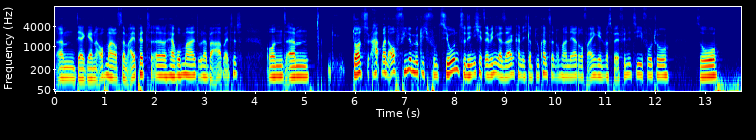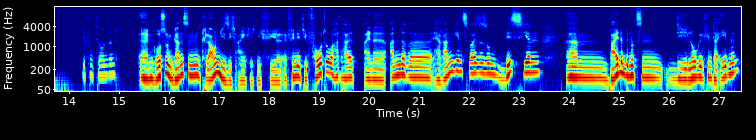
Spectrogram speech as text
ähm, der gerne auch mal auf seinem iPad äh, herummalt oder bearbeitet. Und ähm, dort hat man auch viele mögliche Funktionen, zu denen ich jetzt eher weniger sagen kann. Ich glaube, du kannst dann noch mal näher darauf eingehen, was bei Affinity-Foto so die Funktionen sind? Äh, Im Großen und Ganzen klauen die sich eigentlich nicht viel. Affinity Photo hat halt eine andere Herangehensweise, so ein bisschen. Ähm, beide benutzen die Logik hinter Ebenen.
